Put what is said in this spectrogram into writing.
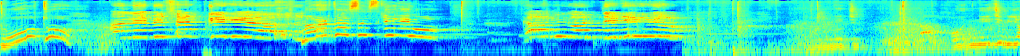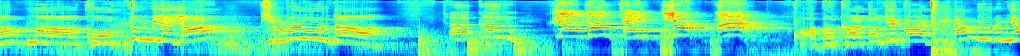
Ne oldu? Anne bir ses Anneciğim. Anneciğim yapma. Korktum Mila ya. Kim var orada? Tarkan, Tarkan ket yapma. Aa bak karton ket vardı inanmıyorum ya.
